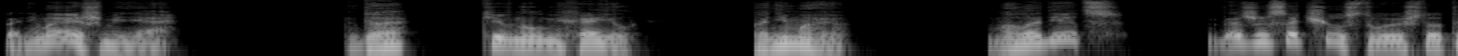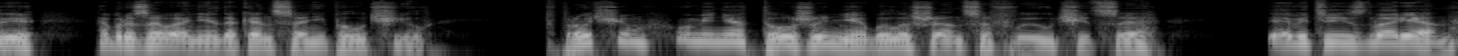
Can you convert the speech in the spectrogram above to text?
Понимаешь меня? — Да, — кивнул Михаил. — Понимаю. — Молодец. Даже сочувствую, что ты образование до конца не получил. — Впрочем, у меня тоже не было шансов выучиться. Я ведь из дворян,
